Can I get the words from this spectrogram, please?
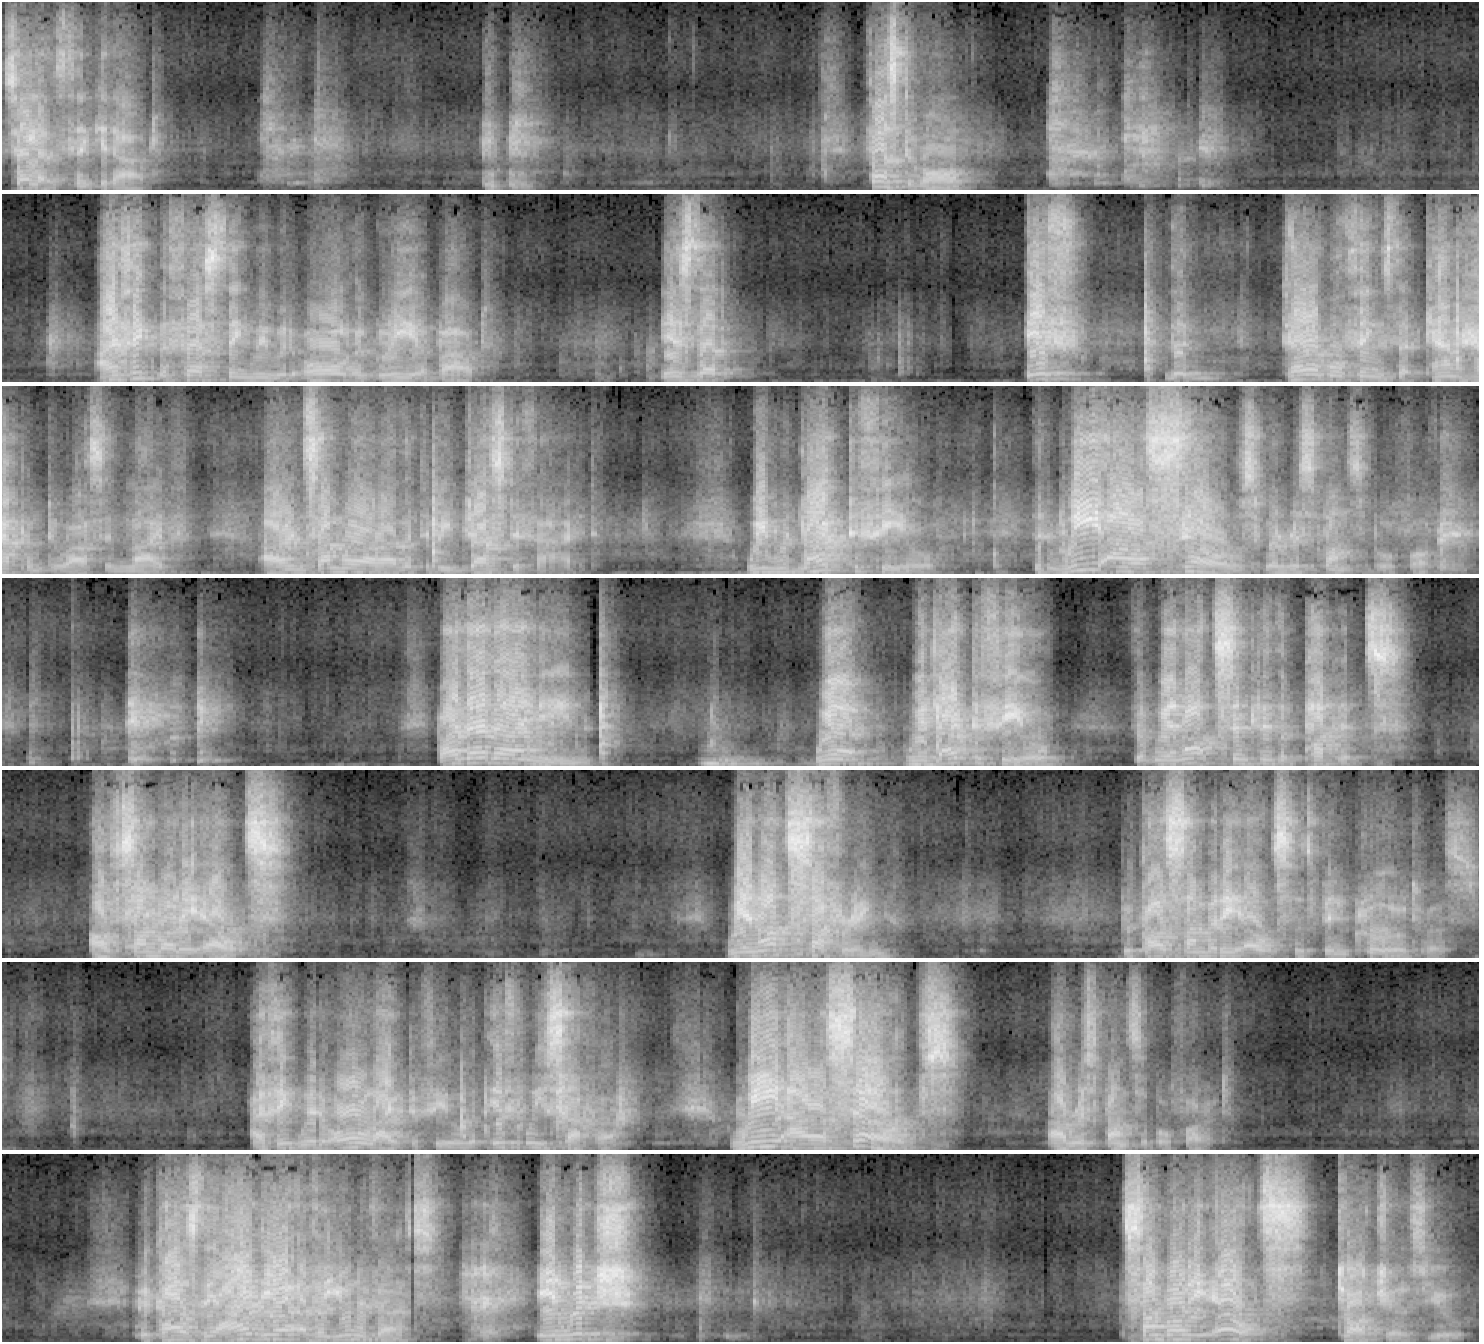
So let's think it out. First of all, I think the first thing we would all agree about is that if the terrible things that can happen to us in life are in some way or other to be justified, we would like to feel that we ourselves were responsible for them. By that I mean, we're, we'd like to feel that we're not simply the puppets of somebody else. We are not suffering because somebody else has been cruel to us. I think we'd all like to feel that if we suffer, we ourselves are responsible for it. Because the idea of a universe in which somebody else tortures you.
